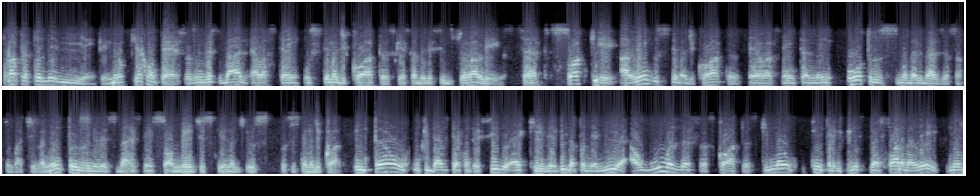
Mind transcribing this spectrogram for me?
própria pandemia, entendeu? O que acontece? As universidades, elas têm um sistema de cotas que é estabelecido pela lei, certo? Só que, além do sistema de cotas, elas têm também outras modalidades de ação afirmativa. Nem todas as universidades têm somente o esquema de, o sistema de cotas. Então, o que deve ter acontecido é que, devido à pandemia, algumas dessas cotas que não cumprem, que estão fora da lei, não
